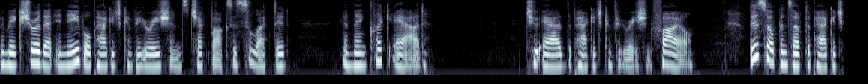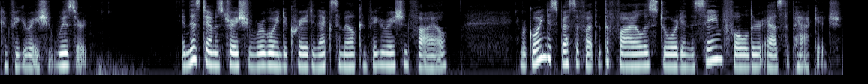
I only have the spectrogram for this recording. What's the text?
We make sure that Enable Package Configurations checkbox is selected and then click Add to add the package configuration file. This opens up the package configuration wizard. In this demonstration we're going to create an XML configuration file and we're going to specify that the file is stored in the same folder as the package.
